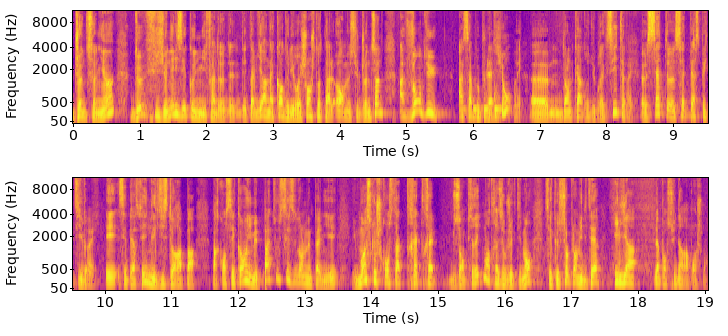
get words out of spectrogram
johnsonien de fusionner les économies, enfin d'établir un accord de libre-échange total. Or, M. Johnson a vendu à sa population, Oui. euh, dans le cadre du Brexit, Oui. euh, cette, euh, cette perspective. Oui. Et cette perspective n'existera pas. Par conséquent, il ne met pas tous ses œufs dans le même panier. Et moi, ce que je constate très, très empiriquement, très objectivement, c'est que sur le plan militaire, il y a la poursuite d'un rapprochement.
